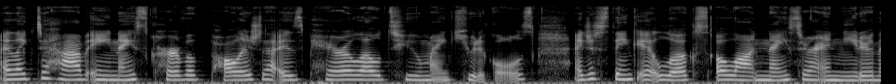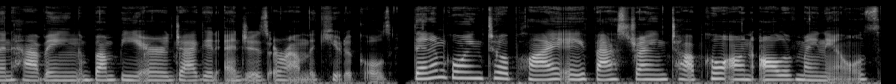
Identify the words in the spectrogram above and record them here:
I like to have a nice curve of polish that is parallel to my cuticles. I just think it looks a lot nicer and neater than having bumpy or jagged edges around the cuticles. Then I'm going to apply a fast drying top coat on all of my nails.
